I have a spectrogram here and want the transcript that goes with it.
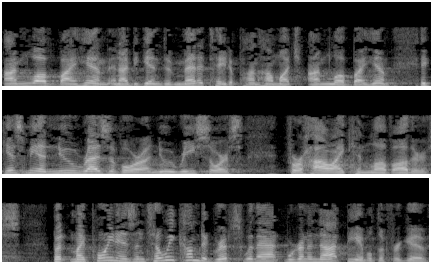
I'm loved by Him and I begin to meditate upon how much I'm loved by Him, it gives me a new reservoir, a new resource for how I can love others. But my point is, until we come to grips with that, we're going to not be able to forgive.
